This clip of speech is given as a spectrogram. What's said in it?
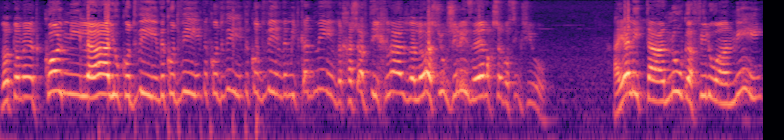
זאת אומרת, כל מילה היו כותבים וכותבים וכותבים וכותבים ומתקדמים, וחשבתי בכלל, זה לא השיעור שלי, זה הם עכשיו עושים שיעור. היה לי תענוג אפילו אני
